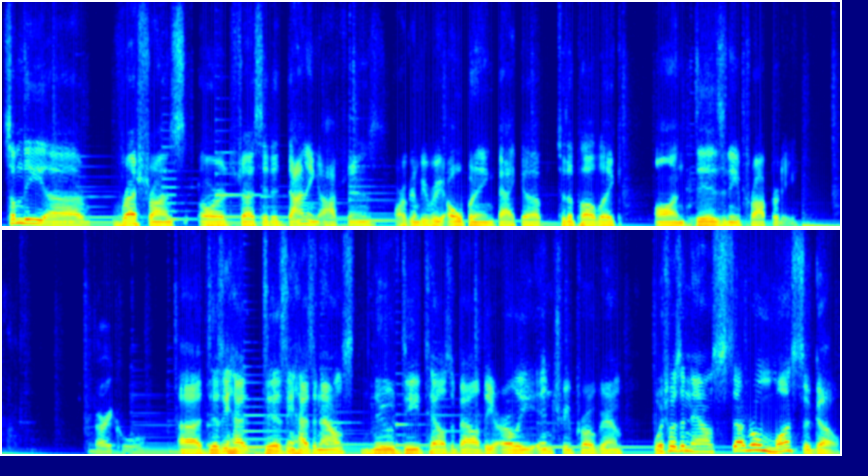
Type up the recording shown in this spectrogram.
some of the uh, restaurants, or should I say, the dining options are going to be reopening back up to the public on Disney property. Very cool. Uh, Disney has Disney has announced new details about the early entry program, which was announced several months ago.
